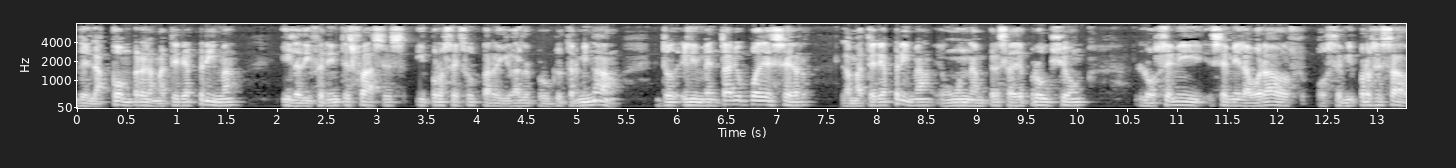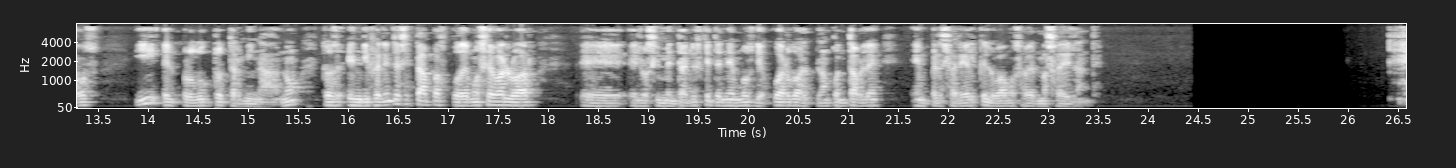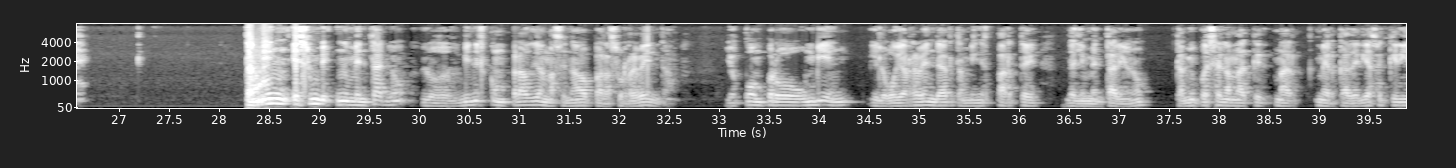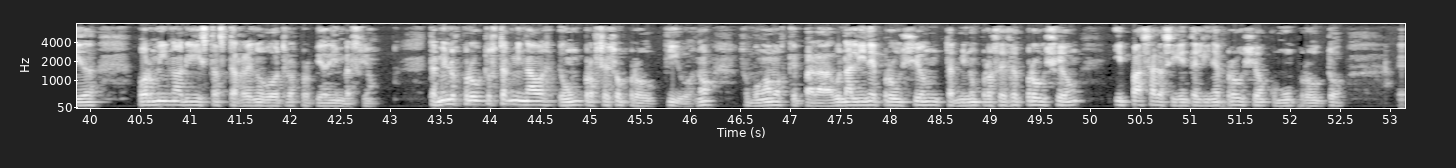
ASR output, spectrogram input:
de la compra de la materia prima y las diferentes fases y procesos para llegar al producto terminado. Entonces, el inventario puede ser la materia prima en una empresa de producción, los semi, semi elaborados o semi procesados y el producto terminado. ¿no? Entonces, en diferentes etapas podemos evaluar eh, los inventarios que tenemos de acuerdo al plan contable empresarial que lo vamos a ver más adelante. También es un inventario los bienes comprados y almacenados para su reventa. Yo compro un bien y lo voy a revender, también es parte del inventario, ¿no? También puede ser la mercaderías adquiridas por minoristas, terrenos u otras propiedades de inversión. También los productos terminados en un proceso productivo, ¿no? Supongamos que para una línea de producción termina un proceso de producción y pasa a la siguiente línea de producción como un producto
